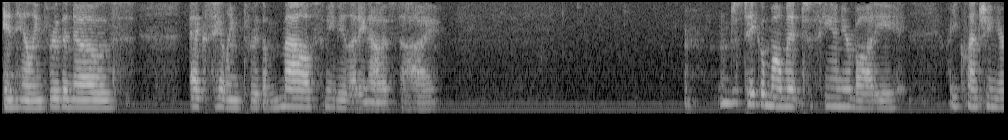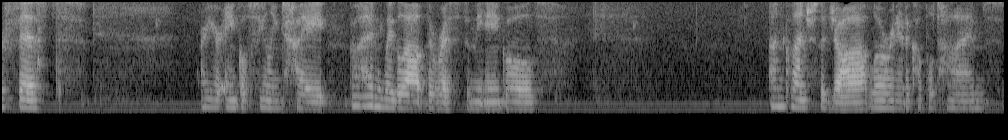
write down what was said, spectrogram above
Inhaling through the nose, exhaling through the mouth, maybe letting out a sigh. And just take a moment to scan your body. Are you clenching your fists? Are your ankles feeling tight? Go ahead and wiggle out the wrists and the ankles. Unclench the jaw, lowering it a couple times.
